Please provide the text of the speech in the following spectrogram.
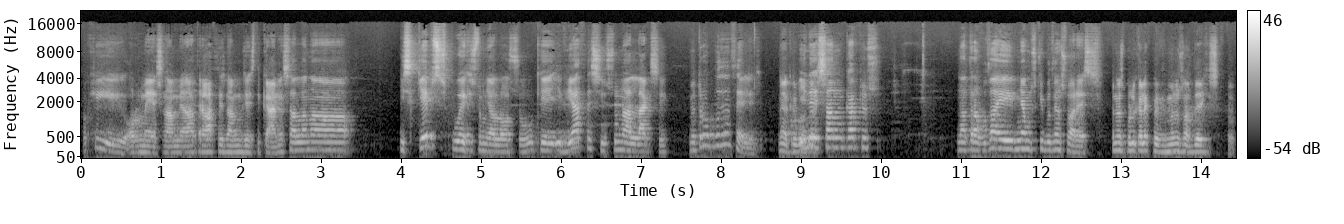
όχι ορμές, να, μην- να τρελαθείς, να μην ξέρεις τι κάνεις, αλλά να. Οι σκέψεις που έχεις στο μυαλό σου και η διάθεσή σου να αλλάξει με τρόπο που δεν θέλεις. Ναι, ακριβώς. Είναι σαν κάποιος να τραγουδάει μια μουσική που δεν σου αρέσει. Ένας πολύ καλά εκπαιδευμένος να αντέχεις αυτό.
